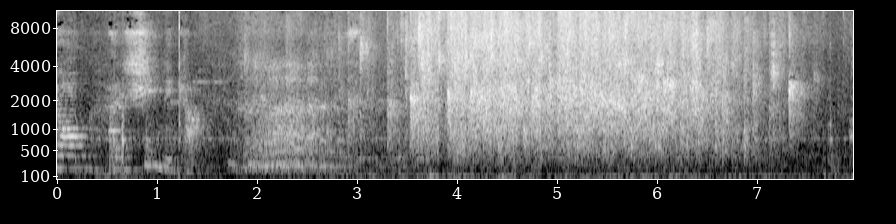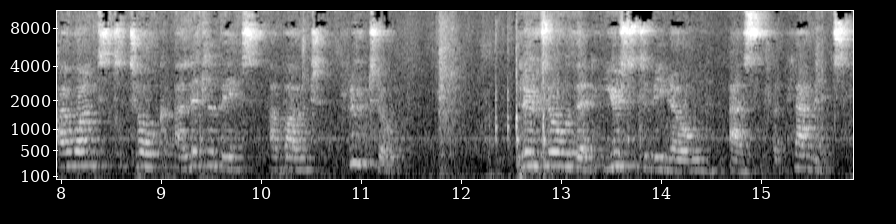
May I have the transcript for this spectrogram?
Anyong Hashinika. I want to talk a little bit about Pluto. Pluto that used to be known as the planet.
